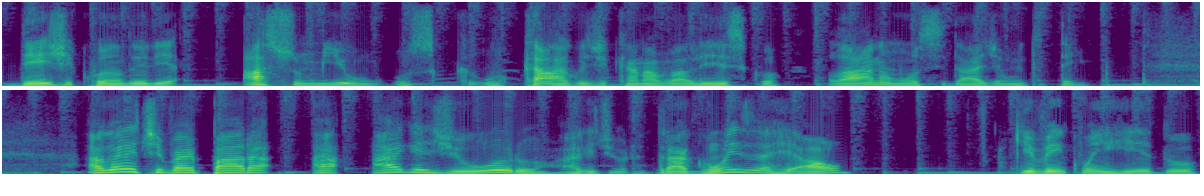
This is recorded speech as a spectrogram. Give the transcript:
desde quando ele assumiu os, o cargo de carnavalesco lá na mocidade há muito tempo. Agora a gente vai para a Águia de Ouro, Águia de Ouro, Dragões é Real, que vem com o enredo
